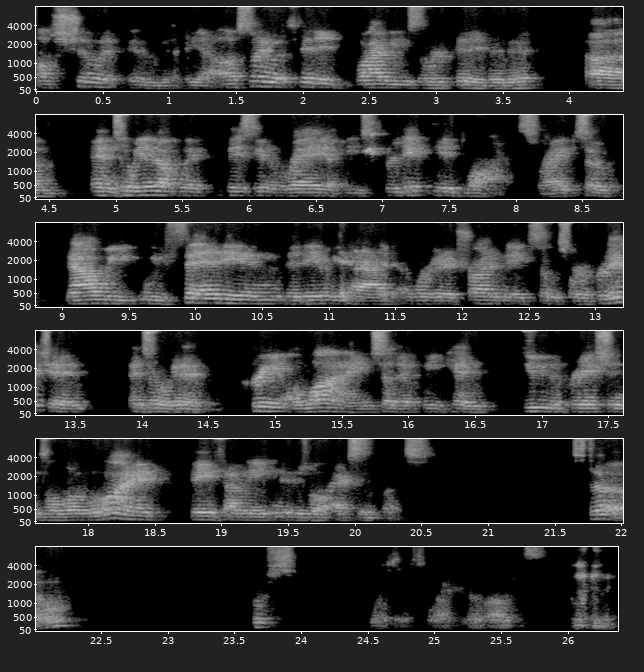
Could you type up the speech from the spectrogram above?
I'll show it in a minute. Yeah, I'll explain what fitted, why we use the word fitted in a minute. Um, and so we end up with basically an array of these predicted lines, right? So now we we fed in the data we had, and we're going to try to make some sort of prediction. And so we're going to create a line so that we can do the predictions along the line based on the individual x inputs. So, oops, wasn't selected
